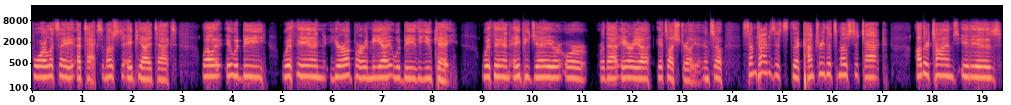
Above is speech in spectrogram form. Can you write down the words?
for let's say attacks, the most API attacks, well, it, it would be within Europe or EMEA, it would be the UK. Within APJ or, or or that area, it's Australia. And so sometimes it's the country that's most attacked. Other times it is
